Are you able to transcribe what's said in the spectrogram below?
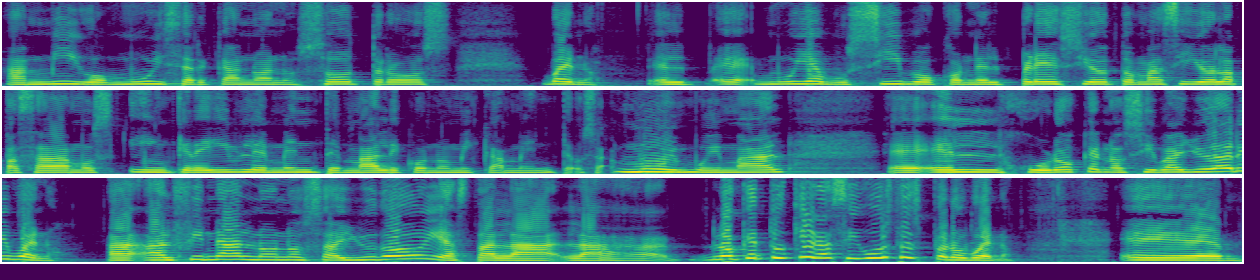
amigo muy cercano a nosotros. Bueno, el, eh, muy abusivo con el precio. Tomás y yo la pasábamos increíblemente mal económicamente, o sea, muy, muy mal. Eh, él juró que nos iba a ayudar y bueno, al final no nos ayudó y hasta la, la, lo que tú quieras y gustes, pero bueno, eh,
